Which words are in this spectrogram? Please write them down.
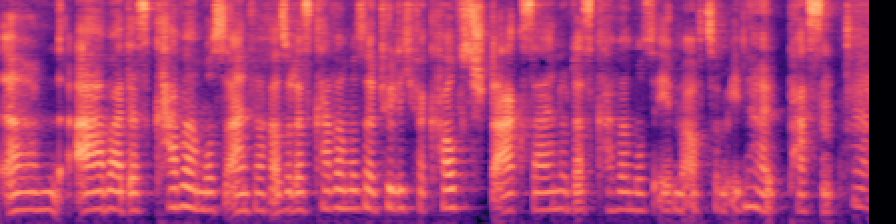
Ähm, aber das Cover muss einfach, also das Cover muss natürlich verkaufsstark sein und das Cover muss eben auch zum Inhalt passen. Ja.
